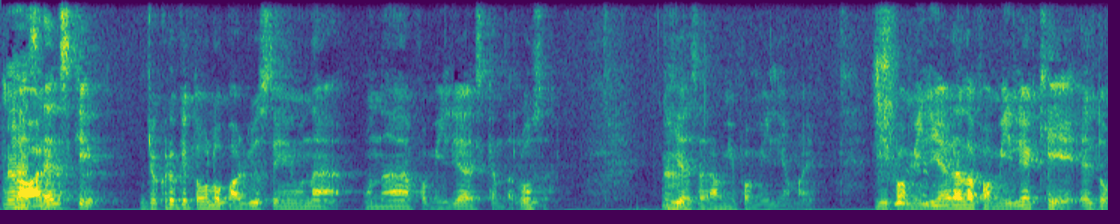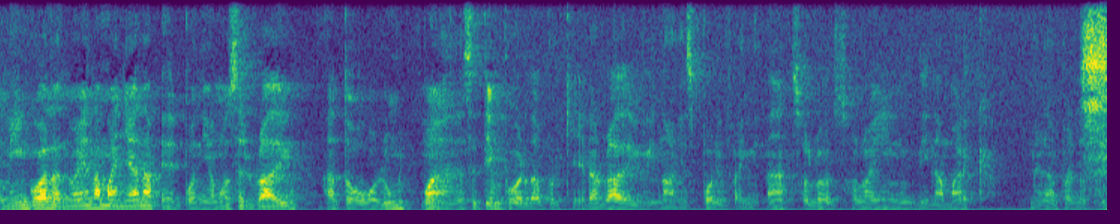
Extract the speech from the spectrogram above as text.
Ah, La verdad es que yo creo que todos los barrios tienen una, una familia escandalosa. Y esa era mi familia, Mae. Mi familia era la familia que el domingo a las 9 de la mañana eh, poníamos el radio a todo volumen. Bueno, en ese tiempo, ¿verdad? Porque era radio y no hay Spotify ni nada, solo, solo hay en Dinamarca. Era para los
